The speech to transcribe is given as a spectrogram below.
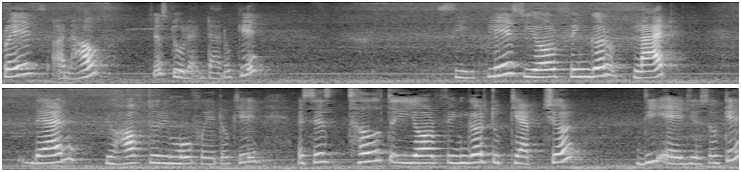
press and out just do like that okay? See place your finger flat then you have to remove it okay? It says tilt your finger to capture the edges okay?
